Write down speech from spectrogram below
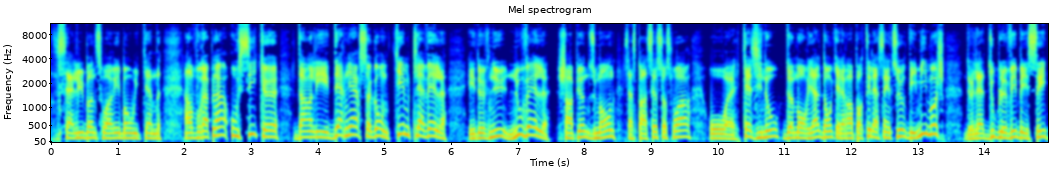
Salut, bonne soirée, bon week-end. En vous rappelant aussi que dans les dernières secondes, Kim Clavel est devenue nouvelle championne du monde. Ça se passait ce soir au euh, Casino de Montréal. Donc, elle a remporté la ceinture des mi-mouches de la WBC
